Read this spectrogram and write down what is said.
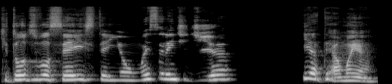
Que todos vocês tenham um excelente dia e até amanhã.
